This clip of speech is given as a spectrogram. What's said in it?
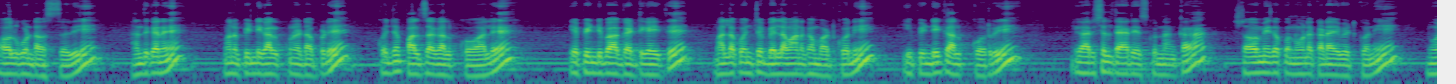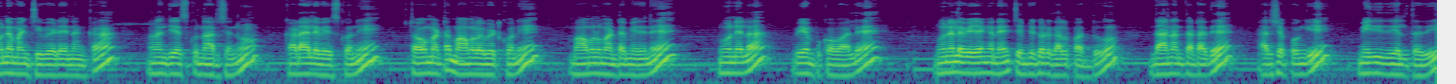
పగులుకుంటా వస్తుంది. అందుకనే మనం పిండి కలుపుకునేటప్పుడే కొంచెం పల్చగా కలుపుకోవాలి. ఇక పిండి బాగా గట్టిగా అయితే మళ్ళీ కొంచెం బెల్లమానకం పట్టుకొని ఈ పిండి కలుపుకోర్రి. ఇక అరిసెలు తయారు చేసుకున్నాక స్టవ్ మీద ఒక నూనె కడాయి పెట్టుకొని నూనె మంచి వేడైనాక మనం చేసుకున్న అరిసెను కడాయిలో వేసుకొని స్టవ్ మంట మామూలుగా పెట్టుకొని మామూలు మంట మీదనే నూనెలో వేంపుకోవాలి. నూనెలో వేయంగానే చెంచాతోటి కలపద్దు. దానంతట అదే అరిసె పొంగి మీది తేలుతుంది.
